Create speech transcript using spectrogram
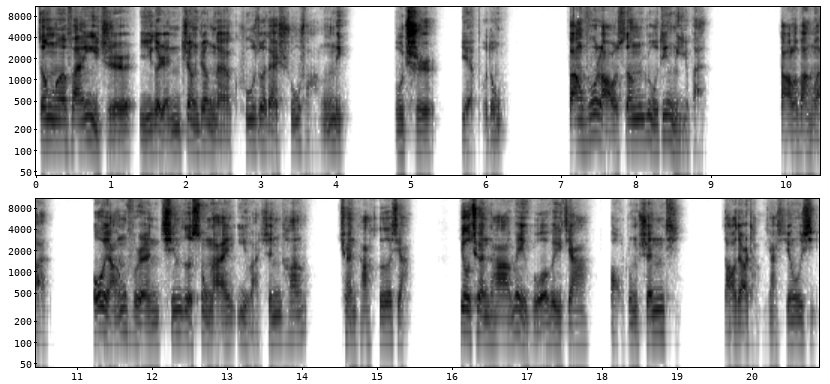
曾国藩一直一个人怔怔地枯坐在书房里，不吃也不动，仿佛老僧入定一般。到了傍晚，欧阳夫人亲自送来一碗参汤，劝他喝下。又劝他为国为家保重身体，早点躺下休息。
